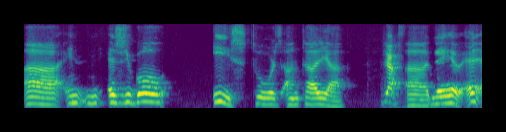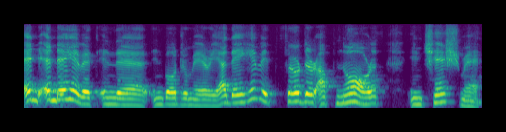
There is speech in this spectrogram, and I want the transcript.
Uh, in, as you go east towards Antalya, Yes. Uh, they have and, and they have it in the in Bodrum area. They have it further up north in Çeşme.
